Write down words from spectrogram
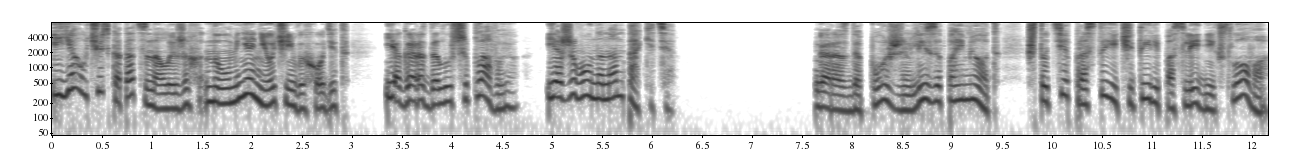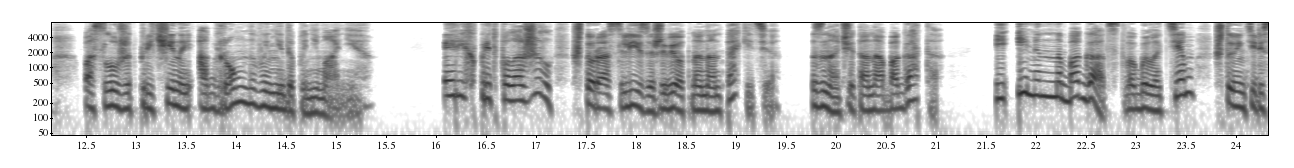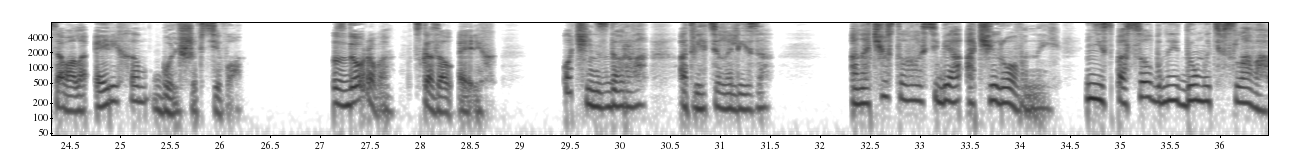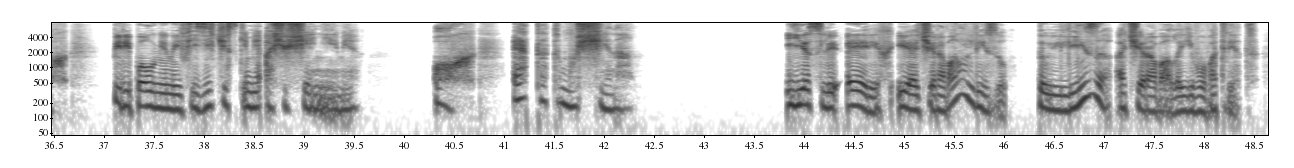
«И я учусь кататься на лыжах, но у меня не очень выходит. Я гораздо лучше плаваю. Я живу на Нантакете». Гораздо позже Лиза поймет, что те простые четыре последних слова послужат причиной огромного недопонимания. Эрих предположил, что раз Лиза живет на Нантакете, значит, она богата. И именно богатство было тем, что интересовало Эриха больше всего. «Здорово», — сказал Эрих. «Очень здорово», — ответила Лиза. Она чувствовала себя очарованной, неспособной думать в словах, переполненной физическими ощущениями. Ох, этот мужчина. Если Эрих и очаровал Лизу, то и Лиза очаровала его в ответ.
